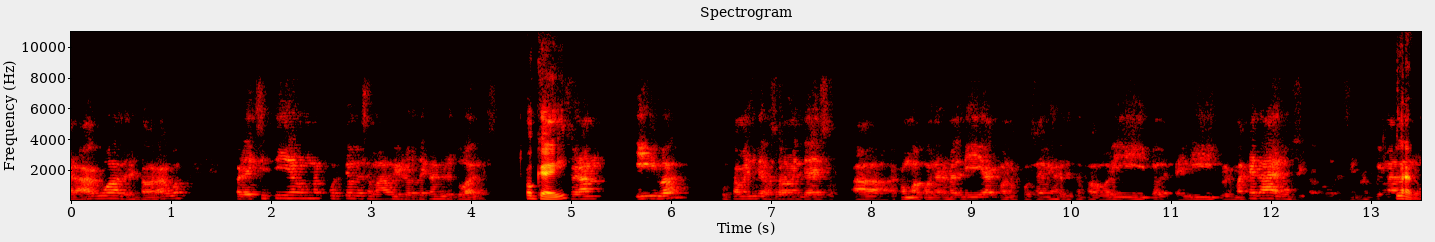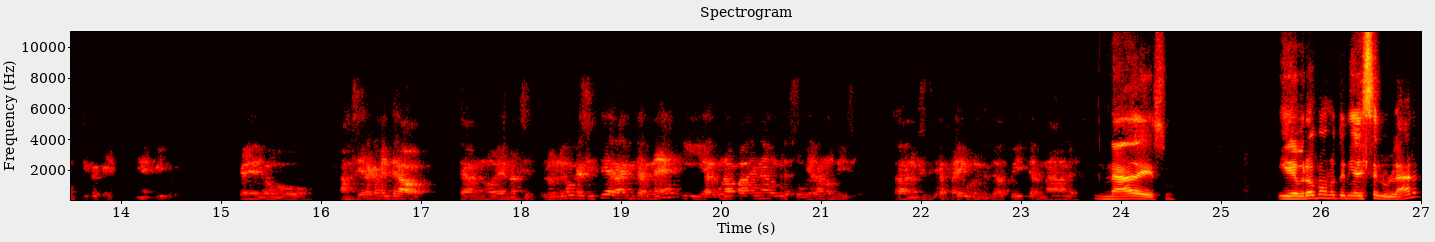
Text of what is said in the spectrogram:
Del estado de Aragua, pero existía una cuestión que se llamaba bibliotecas virtuales. Ok. Eran, iba justamente no solamente a eso, a, como a ponerme al día con las cosas de mis artistas favoritos, de películas, más que nada de música, porque siempre fui más de música que mi estilo. Pero así era que me enteraba. O sea, no, no lo único que existía era internet y alguna página donde subiera noticias. O sea, no existía Facebook, no existía Twitter, nada de eso. Nada de eso. Y de broma uno tenía el celular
